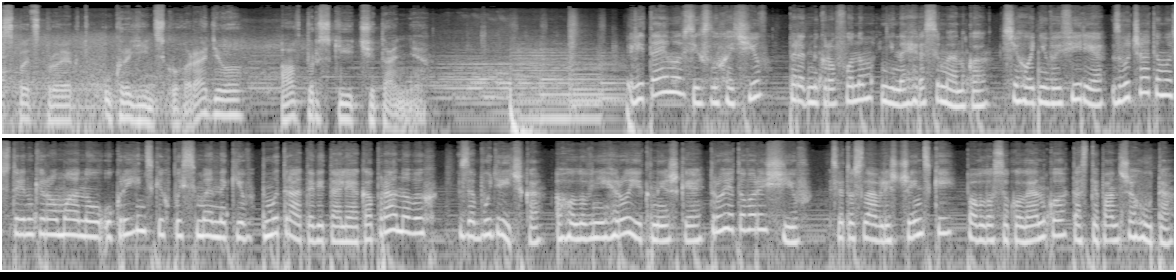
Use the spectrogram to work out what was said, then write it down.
Спецпроект українського радіо Авторські читання. Вітаємо всіх слухачів. Перед мікрофоном Ніна Герасименко. Сьогодні в ефірі звучатимуть сторінки роману українських письменників Дмитра та Віталія Капранових «Забудь річка», а головні герої книжки Троє товаришів Святослав Ліщинський, Павло Соколенко та Степан Шагута.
